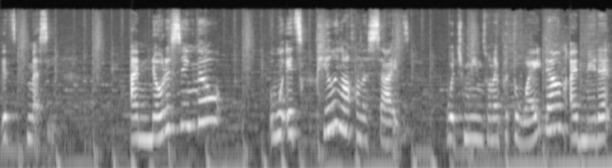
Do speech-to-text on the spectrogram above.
it's messy. I'm noticing though, it's peeling off on the sides, which means when I put the white down, I made it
